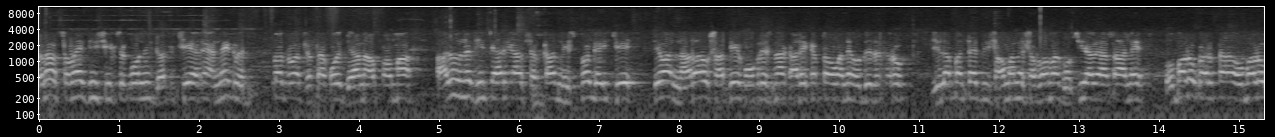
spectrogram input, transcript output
ઘણા સમયથી શિક્ષકોની ઘટ છે અને અનેક રજૂઆતો છતાં કોઈ ધ્યાન આપવામાં આવ્યું નથી ત્યારે આ સરકાર નિષ્ફળ ગઈ છે તેવા નારાઓ સાથે કોંગ્રેસના કાર્યકર્તાઓ અને હોદ્દેદારો જિલ્લા પંચાયતની સામાન્ય સભામાં ઘૂસી આવ્યા હતા અને હોબાળો કરતા, હોબાળો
